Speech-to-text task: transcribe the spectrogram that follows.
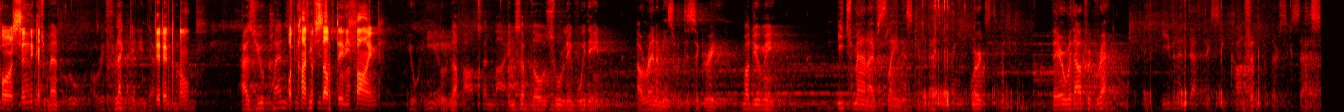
for Syndicate. Men rule are reflected in their Didn't know. As you cleanse What the kind of cities stuff did he find? You heal the hearts and minds of those who live within. Our enemies would disagree. What do you mean? Each man I've slain has confessed strange words to me. They are without regret. Even in death, they seem confident of their success.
